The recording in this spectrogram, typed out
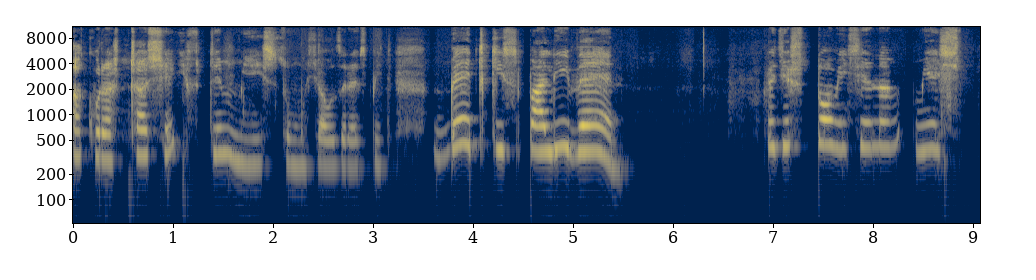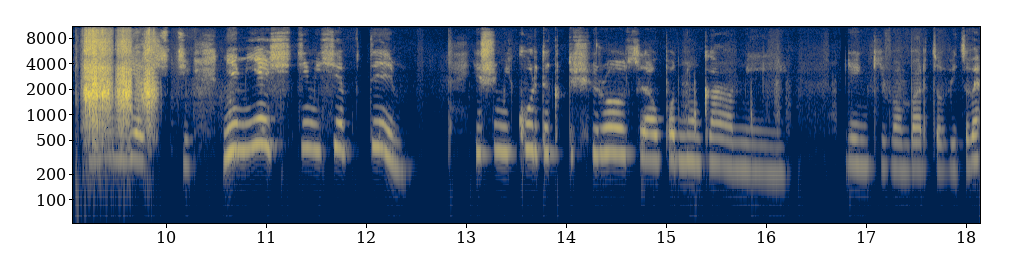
akurat czasie i w tym miejscu musiał zrespić? Beczki z paliwem! Przecież to mi się na mieści. Nie mieści. Nie mieści mi się w tym. Jeszcze mi kurde ktoś rozlał pod nogami. Dzięki wam bardzo widzowie.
